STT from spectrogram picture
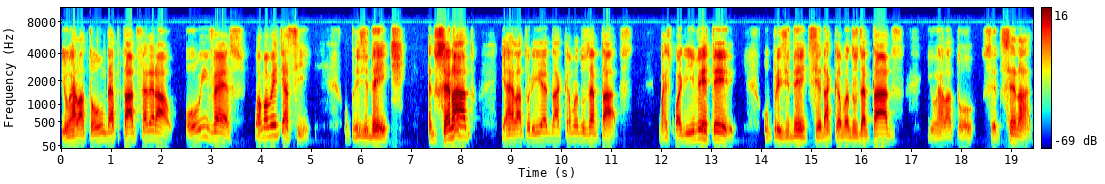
e o relator um deputado federal, ou o inverso. Normalmente é assim: o presidente é do Senado e a relatoria é da Câmara dos Deputados. Mas pode inverter o presidente ser da Câmara dos Deputados e o relator ser do Senado.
